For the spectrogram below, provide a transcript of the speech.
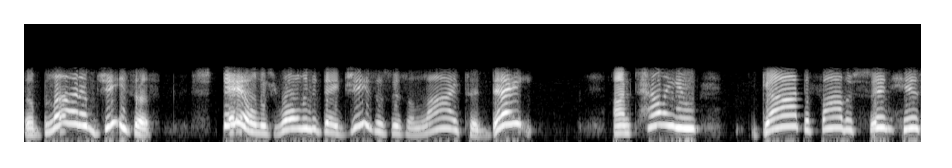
The blood of Jesus still is rolling today. Jesus is alive today. I'm telling you, God the Father sent his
